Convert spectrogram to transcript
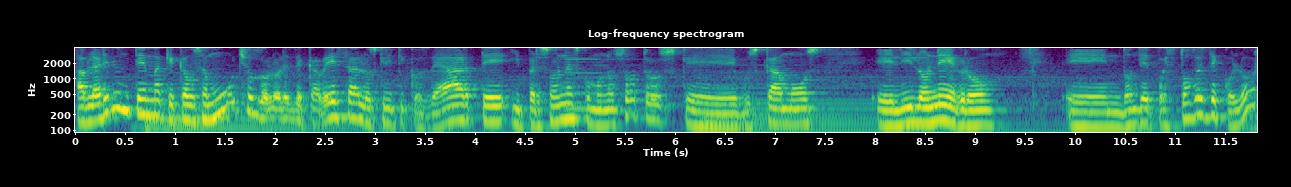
hablaré de un tema que causa muchos dolores de cabeza a los críticos de arte y personas como nosotros que buscamos el hilo negro en donde pues todo es de color,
